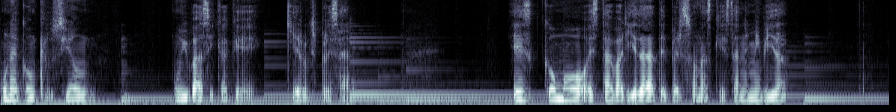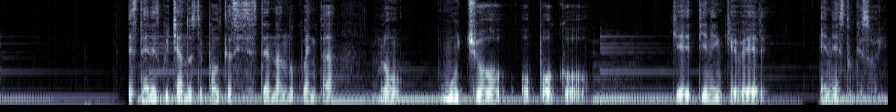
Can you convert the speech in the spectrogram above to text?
una conclusión muy básica que quiero expresar es cómo esta variedad de personas que están en mi vida estén escuchando este podcast y se estén dando cuenta lo mucho o poco que tienen que ver en esto que soy.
